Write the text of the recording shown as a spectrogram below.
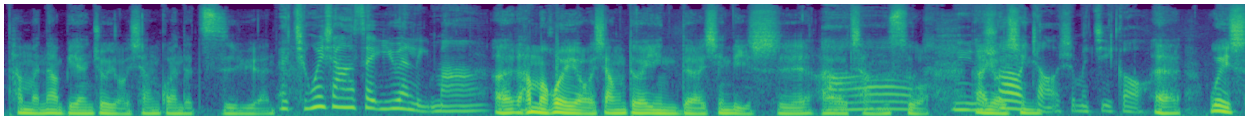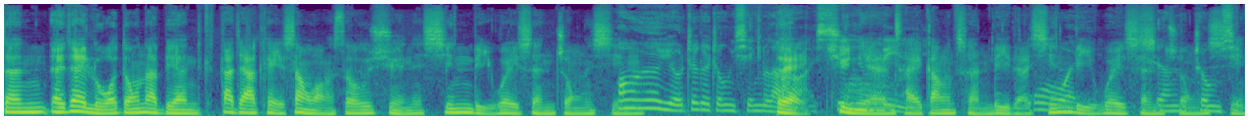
他们那边就有相关的资源。哎，请问一下，在医院里吗？呃，他们会有相对应的心理师，还有场所。哦、你说要找什么机构？呃，卫生，呃，在罗东那边，大家可以。上网搜寻心理卫生中心哦，有这个中心了。对，去年才刚成立的心理卫生中心。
